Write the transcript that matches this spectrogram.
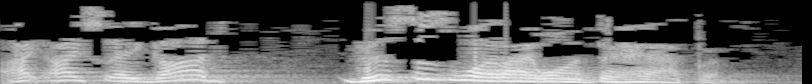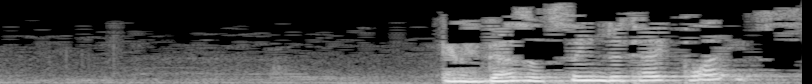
I, I say, God, this is what I want to happen. And it doesn't seem to take place.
